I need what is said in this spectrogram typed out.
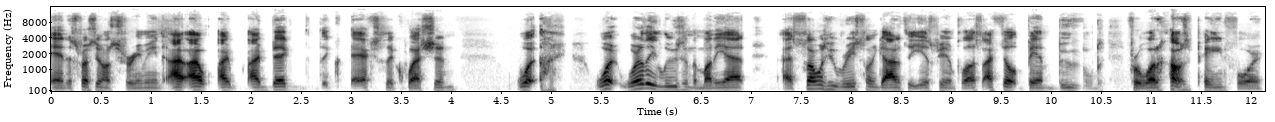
and especially on streaming. I I, I beg the, ask the question, what what where are they losing the money at? As someone who recently got into ESPN Plus, I felt bamboozled for what I was paying for.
